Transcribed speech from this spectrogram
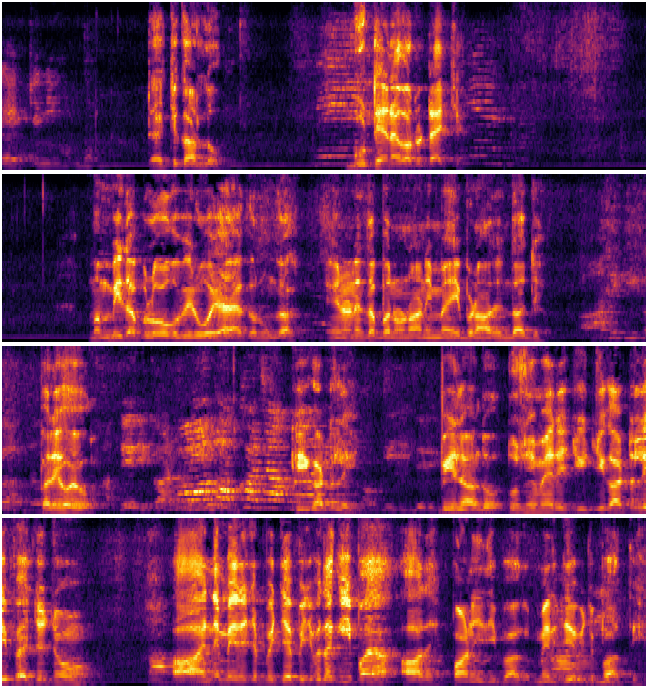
ਟੈਚ ਨਹੀਂ ਹੁੰਦਾ। ਟੱਚ ਕਰ ਲਓ। ਗੂਠੇ ਨਾ ਕਰੋ ਟੱਚ ਮੰਮੀ ਦਾ ਬਲੌਗ ਵੀ ਰੋਜ਼ ਆਇਆ ਕਰੂੰਗਾ। ਇਹਨਾਂ ਨੇ ਤਾਂ ਬਣਾਉਣਾ ਨਹੀਂ ਮੈਂ ਹੀ ਬਣਾ ਦਿੰਦਾ ਅੱਜ। ਆਹ ਕੀ ਕਰਦਾ? ਪਰੇ ਹੋਇਓ। ਆ ਕੀ ਕੱਢ ਲਈ? ਪੀ ਲਾਂ ਦੋ। ਤੁਸੀਂ ਮੇਰੀ ਚੀਜ਼ੀ ਕੱਢ ਲਈ ਫ੍ਰਿਜ ਚੋਂ। ਆ ਇਹਨੇ ਮੇਰੇ ਚ ਜੇਬੀ ਚ ਪਤਾ ਕੀ ਪਾਇਆ? ਆ ਦੇ ਪਾਣੀ ਦੀ ਪਾ ਕੇ ਮੇਰੀ ਜੇਬ ਚ ਪਾਤੀ।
